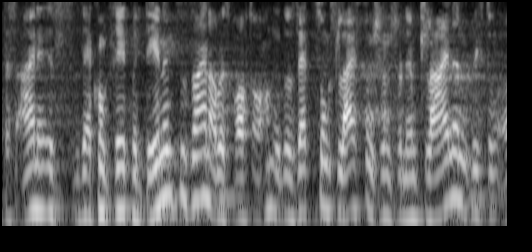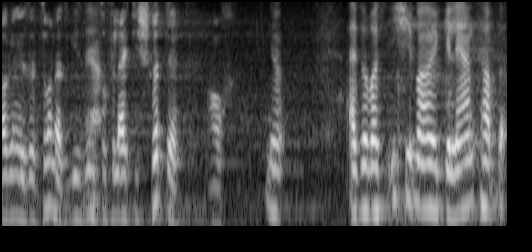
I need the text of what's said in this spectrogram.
das eine ist sehr konkret mit denen zu sein, aber es braucht auch eine Übersetzungsleistung schon von dem Kleinen Richtung Organisation. Also wie sind ja. so vielleicht die Schritte auch? Ja, also was ich immer gelernt habe,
